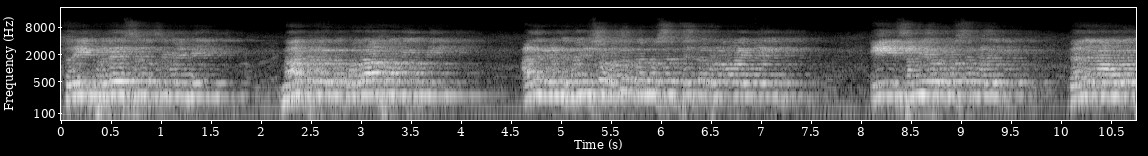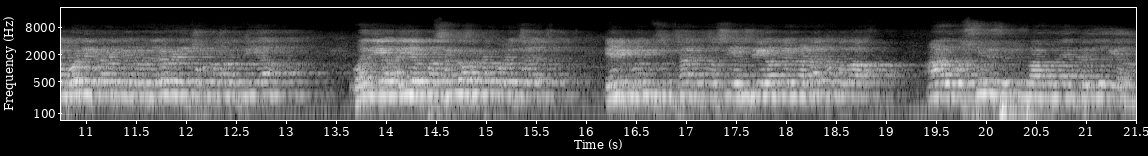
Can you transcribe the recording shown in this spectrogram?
സ്ത്രീ പ്രദേശത്തിന് വേണ്ടി നാട്ടിലുള്ള കോലാഹലം ഉയർത്തി അതിനുവേണ്ടി മനുഷ്യ സൃഷ്ടിച്ച പിണറായി ഈ സമീപ ദിവസങ്ങളിൽ ധനരാവിലെ കോടിക്കണക്കിന് നിലവിളിച്ചുകൊണ്ട് നടത്തിയ വലിയ അയ്യപ്പ സംഗമത്തെ കുറിച്ച് എനിക്ക് മുൻപ് സംസാരിച്ച സി എം പി അംഗങ്ങൾ നടക്കുന്നത് ആളുകൾ സൂചിപ്പിച്ചിട്ടുണ്ടാകുമെന്ന് ഞാൻ കരുതുകയാണ്.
